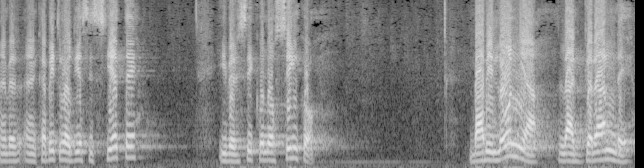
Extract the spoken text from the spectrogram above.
en el capítulo 17 y versículo 5. Babilonia la grande,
